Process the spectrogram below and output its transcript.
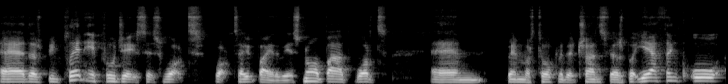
Uh, there's been plenty of projects that's worked worked out. By the way, it's not a bad word um, when we're talking about transfers. But yeah, I think O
